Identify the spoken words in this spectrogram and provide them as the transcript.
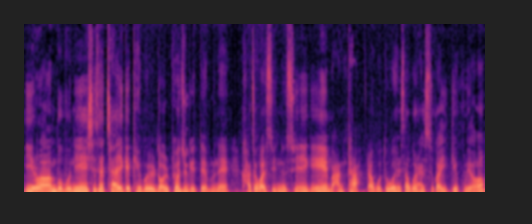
이러한 부분이 시세 차익의 갭을 넓혀주기 때문에 가져갈 수 있는 수익이 많다라고도 해석을 할 수가 있겠고요.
